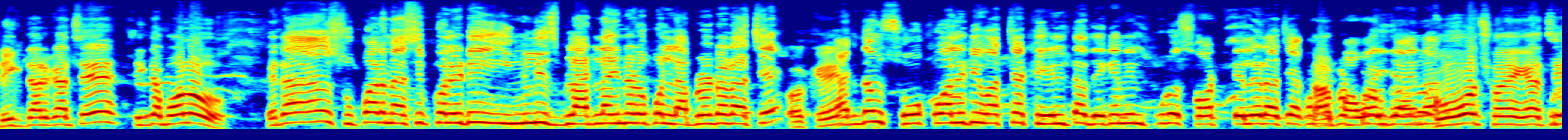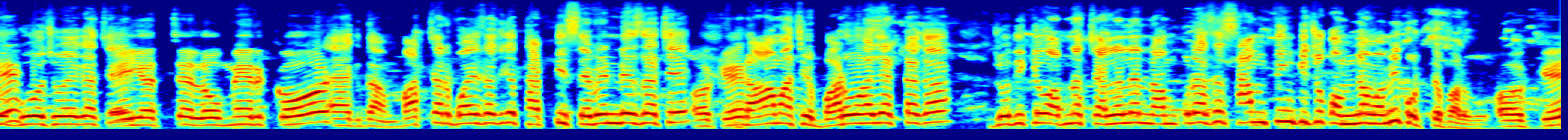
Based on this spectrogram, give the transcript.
রিকদার কাছে। ঠিকটা বলো। এটা super massive quality English blood লাইনের উপর ল্যাবরেটর আছে। ওকে একদম সো কোয়ালিটি বাচ্চা টেলটা দেখে নিন পুরো শর্ট টেলের আছে এখন পাওয়াই যায় না। গোছ হয়ে গেছে। গোছ হয়ে গেছে। এই হচ্ছে লোমের কোট। একদম। বাচ্চার বয়স আজকে থার্টি সেভেন ডেজ আছে দাম আছে বারো হাজার টাকা। যদি কেউ আপনার চ্যানেলের নাম করে আসে সামথিং কিছু কম দাম আমি করতে পারব। ওকে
